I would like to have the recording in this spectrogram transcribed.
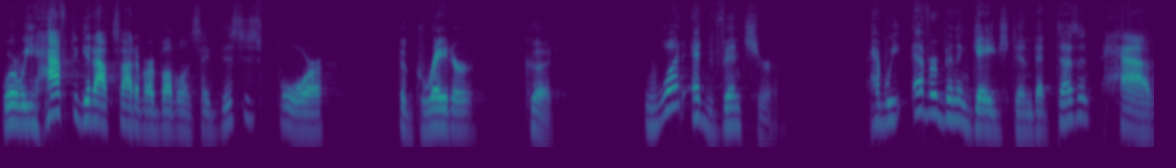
where we have to get outside of our bubble and say, this is for the greater good. What adventure have we ever been engaged in that doesn't have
